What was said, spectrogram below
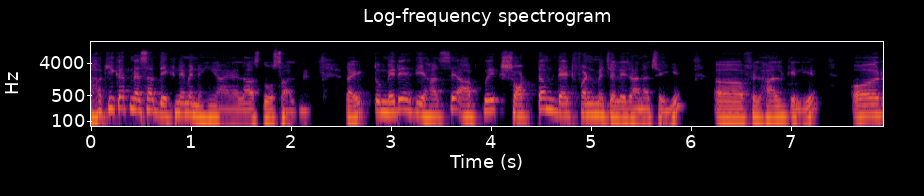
हकीकत में ऐसा देखने में नहीं आया लास्ट दो साल में राइट तो मेरे लिहाज से आपको एक शॉर्ट टर्म डेट फंड में चले जाना चाहिए फ़िलहाल के लिए, और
